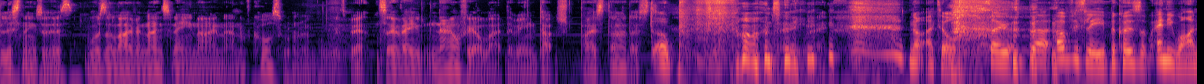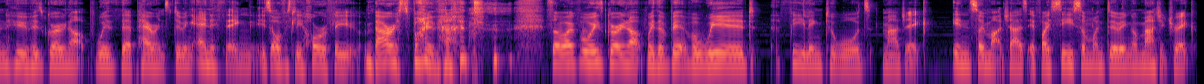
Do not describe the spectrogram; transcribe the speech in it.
listening to this was alive in 1989 and of course will remember Wizbit so they now feel like they're being touched by stardust. Oh hardly anyway. not at all. So but obviously because anyone who has grown up with their parents doing anything is obviously horribly embarrassed by that. So i've always grown up with a bit of a weird feeling towards magic in so much as if i see someone doing a magic trick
